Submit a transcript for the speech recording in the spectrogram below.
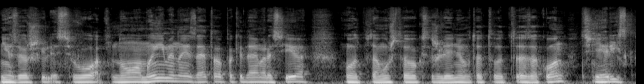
не завершились. Вот. Но мы именно из-за этого покидаем Россию, вот, потому что, к сожалению, вот этот вот закон, точнее риск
